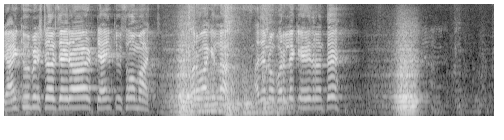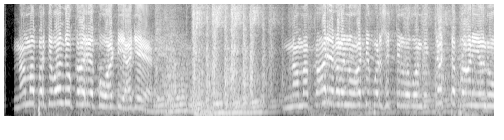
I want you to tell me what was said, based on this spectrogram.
Thank you mister Jaira thank you so much ಪರವಾಗಿಲ್ಲ ಅದೇನೋ ಬರಲಿಕ್ಕೆ ಹೇಳಿದ್ರಂತೆ. ನಮ್ಮ ಪ್ರತಿಯೊಂದು ಕಾರ್ಯಕ್ಕೂ ಅಡ್ಡಿಯಾಗಿ ನಮ್ಮ ಕಾರ್ಯಗಳನ್ನು ಅಡ್ಡಿಪಡಿಸುತ್ತಿರುವ ಒಂದು ಕೆಟ್ಟ ಪ್ರಾಣಿಯನ್ನು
